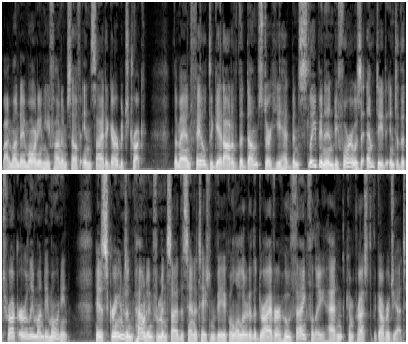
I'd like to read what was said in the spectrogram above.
By Monday morning, he found himself inside a garbage truck. The man failed to get out of the dumpster he had been sleeping in before it was emptied into the truck early Monday morning. His screams and pounding from inside the sanitation vehicle alerted the driver, who thankfully hadn't compressed the garbage yet.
